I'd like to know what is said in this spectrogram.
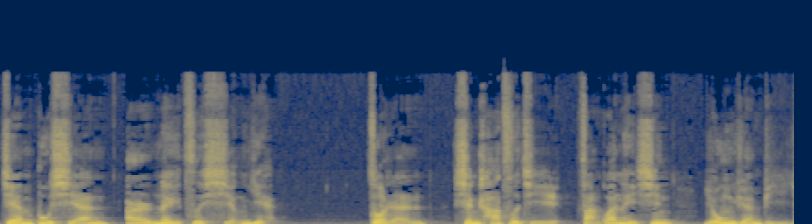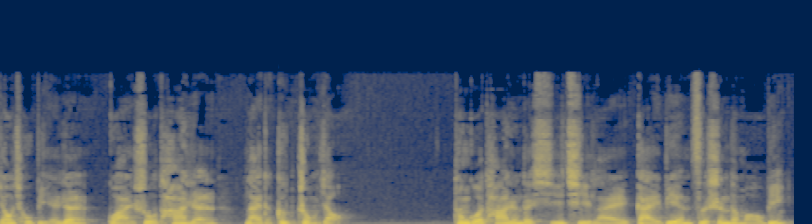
见不贤而内自省也。”做人省察自己，反观内心，永远比要求别人、管束他人来得更重要。通过他人的习气来改变自身的毛病，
